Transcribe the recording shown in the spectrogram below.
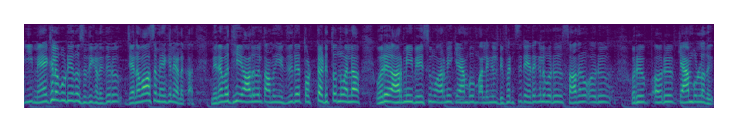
ഈ- മേഖല കൂടിയൊന്ന് ശ്രദ്ധിക്കണം. ഇതൊരു ജനവാസ മേഖലയാണ്. നിരവധി ആളുകൾ താമസിക്കുന്നത് ഇതിന്റെ തൊട്ടടുത്തൊന്നുമല്ല ഒരു ആർമി ബേസും ആർമി ക്യാമ്പും അല്ലെങ്കിൽ ഡിഫൻസിന്റെ ഏതെങ്കിലും ഒരു സാധനം ഒരു ഒരു ഒരു ക്യാമ്പ് ഉള്ളത്.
